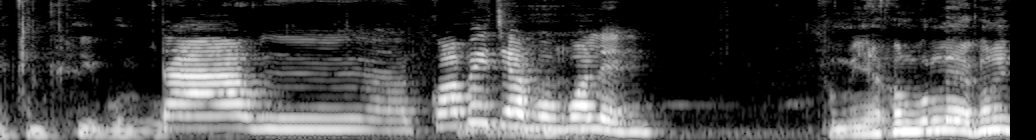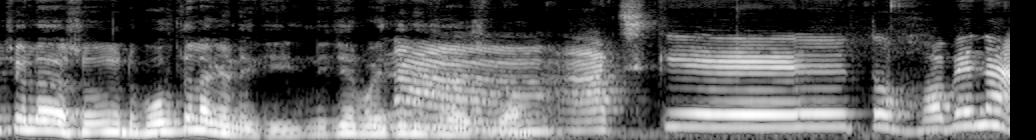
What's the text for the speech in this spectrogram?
এখন কি বলব? তা কবে যাব বলেন? তুমি এখন বললে এখনই চলে আসো এটা বলতে লাগে নাকি? নিজের বাড়িতে নিজে আসবা। আজকে তো হবে না।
